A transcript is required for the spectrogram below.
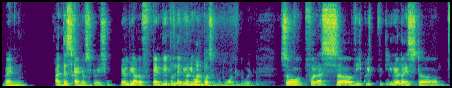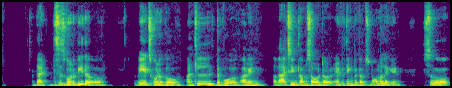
when at this kind of situation there will be out of 10 people there'll be only one person who would want to do it. So for us uh, we quick, quickly realized um that this is going to be the way it's going to go until the i mean a vaccine comes out or everything becomes normal again. So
